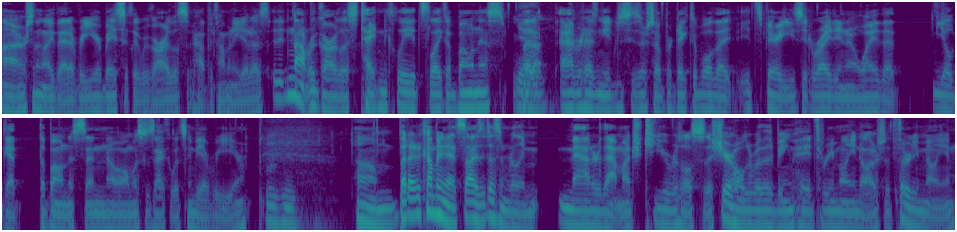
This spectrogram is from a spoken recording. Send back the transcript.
Uh, or something like that every year, basically, regardless of how the company does. Not regardless, technically, it's like a bonus. Yeah. But advertising agencies are so predictable that it's very easy to write in a way that you'll get the bonus and know almost exactly what's going to be every year. Mm-hmm. Um, but at a company that size, it doesn't really matter that much to your results as a shareholder whether they're being paid three million dollars or thirty million.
